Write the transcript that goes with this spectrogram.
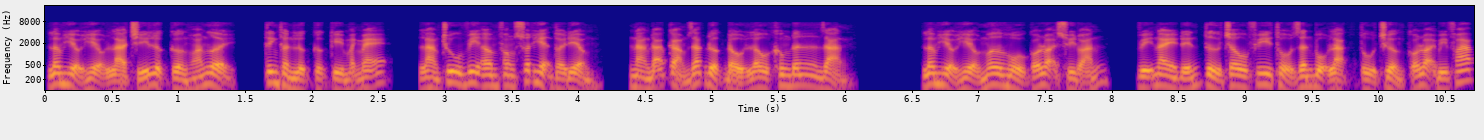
Lâm hiểu hiểu là trí lực cường hóa người, tinh thần lực cực kỳ mạnh mẽ làm chu vi âm phong xuất hiện thời điểm, nàng đã cảm giác được đầu lâu không đơn giản. Lâm hiểu hiểu mơ hồ có loại suy đoán, vị này đến từ châu phi thổ dân bộ lạc tù trưởng có loại bí pháp,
